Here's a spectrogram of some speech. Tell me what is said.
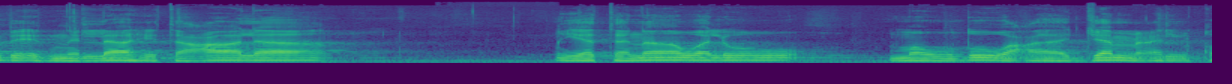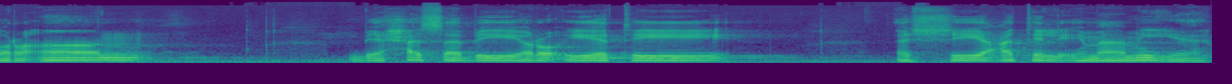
بإذن الله تعالى يتناول موضوع جمع القرآن بحسب رؤية الشيعة الإمامية.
